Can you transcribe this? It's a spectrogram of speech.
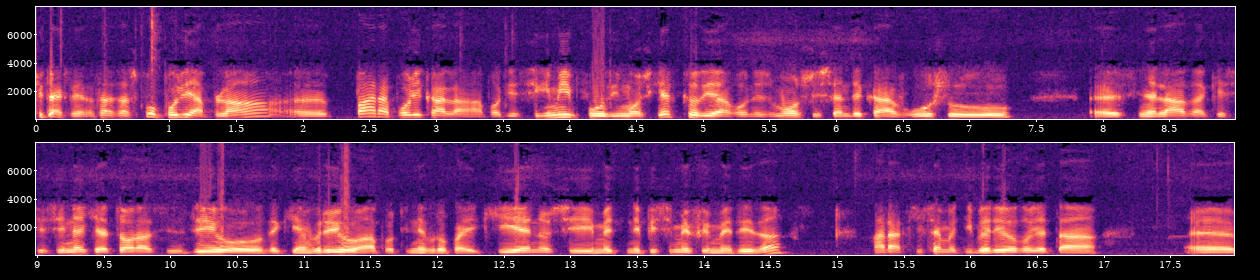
Κοιτάξτε, θα σας πω πολύ απλά, ε, πάρα πολύ καλά από τη στιγμή που δημοσιεύτηκε ο διαγωνισμός στις 11 Αυγούστου ε, στην Ελλάδα και στη συνέχεια τώρα στις 2 Δεκεμβρίου από την Ευρωπαϊκή Ένωση με την επίσημη εφημερίδα. Άρα αρχίσαμε την περίοδο για τα, ε,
